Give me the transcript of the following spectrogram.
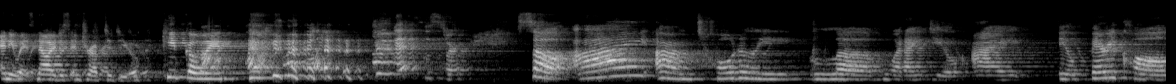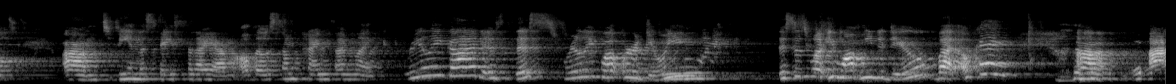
anyways now i just interrupted you. Keep going. Sister. So i um totally love what i do. I feel very called um, to be in the space that i am although sometimes i'm like really, God? Is this really what we're doing? This is what you want me to do? But okay. Um, I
